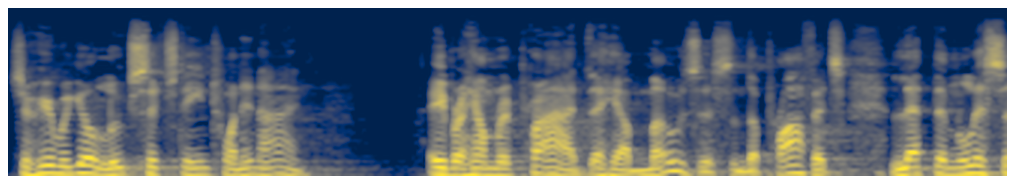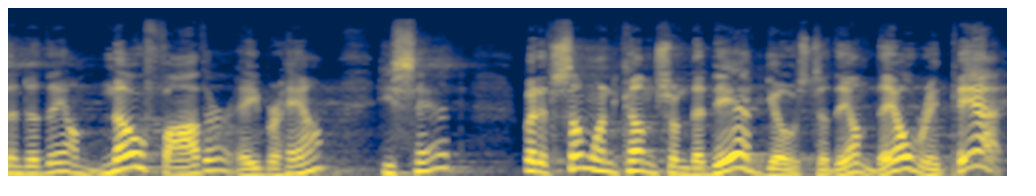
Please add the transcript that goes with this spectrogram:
So here we go, Luke 16 29. Abraham replied, They have Moses and the prophets. Let them listen to them. No, Father, Abraham, he said. But if someone comes from the dead goes to them, they'll repent.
